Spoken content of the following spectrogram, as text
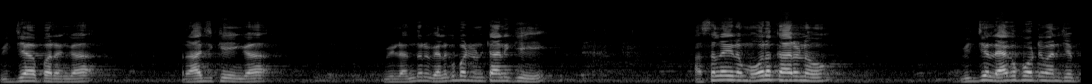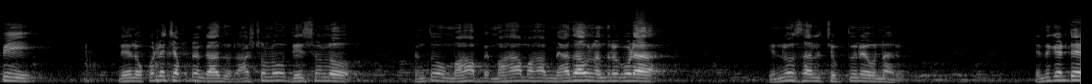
విద్యాపరంగా రాజకీయంగా వీళ్ళందరూ వెనుకబడి ఉండటానికి అసలైన మూల కారణం విద్య లేకపోవటం అని చెప్పి నేను ఒక్కడే చెప్పడం కాదు. రాష్ట్రంలో దేశంలో ఎంతో మహా మహా మహా మేధావులందరూ కూడా ఎన్నోసార్లు చెప్తూనే ఉన్నారు. ఎందుకంటే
